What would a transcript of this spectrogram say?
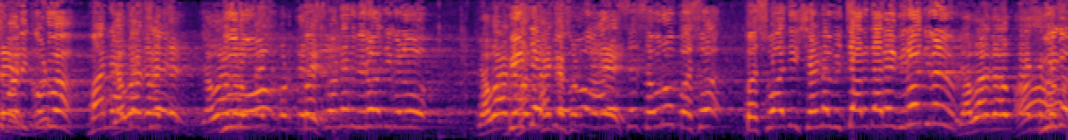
ಅವಕಾಶ ಮಾಡಿ ಕೊಡುವ ಮಾನ್ಯ ಇವರು ಬಸವಣ್ಣನ ವಿರೋಧಿಗಳು ಅವರು ಆರ್ಎಸ್ಎಸ್ ಅವರು ಬಸವ ಬಸವಾದಿ ಶರಣ ವಿಚಾರಧಾರೆ ವಿರೋಧಿಗಳು ಯಾವಾಗ ಇವರಿಗೆ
